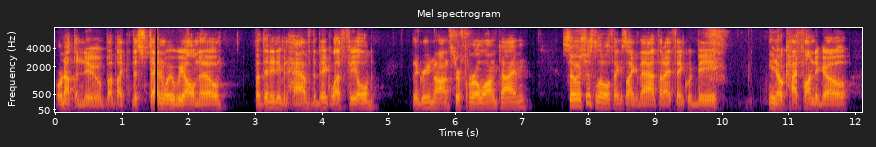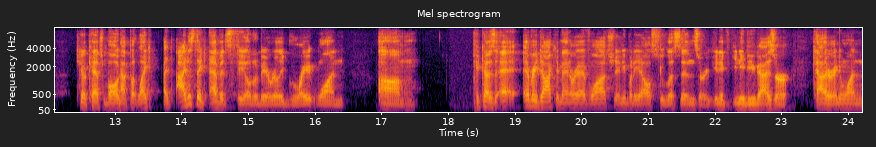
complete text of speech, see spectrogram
or not the new, but like this Fenway we all know. But they didn't even have the big left field, the Green Monster, for a long time. So it's just little things like that that I think would be, you know, kind of fun to go to go catch a ball. But like, I, I just think Ebbets Field would be a really great one. Um, because every documentary I've watched, anybody else who listens, or any, any of you guys, or Calli or anyone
